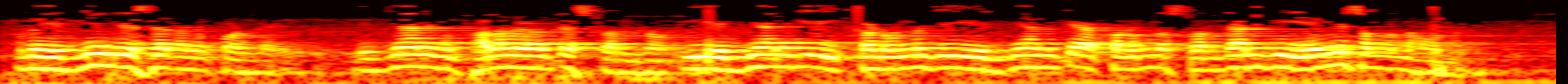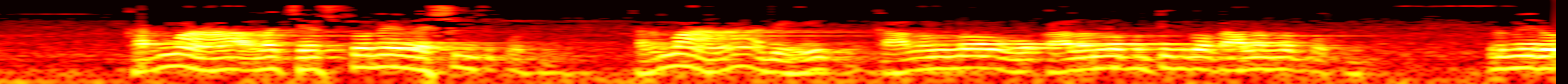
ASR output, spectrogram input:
ఇప్పుడు యజ్ఞం చేశారనుకోండి యజ్ఞానికి ఫలం ఏమిటే? స్వర్గం. ఈ యజ్ఞానికి ఇక్కడ ఉన్నది ఈ యజ్ఞానికి అక్కడ ఉన్న స్వర్గానికి ఏమీ సంబంధం ఉండదు. కర్మ అలా చేస్తూనే నశించిపోతుంది. కర్మ అది కాలంలో ఓ కాలంలో పుట్టి ఇంకో కాలంలో పోతుంది. ఇప్పుడు మీరు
